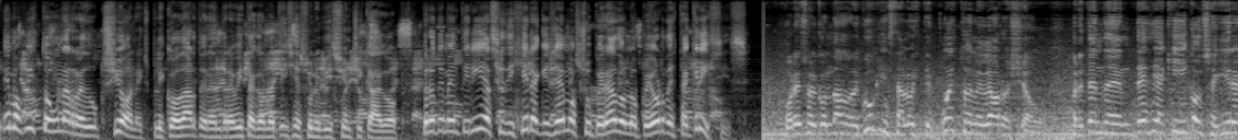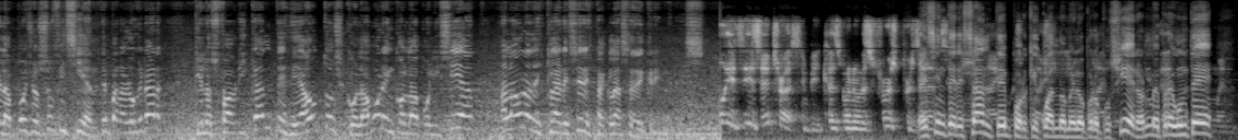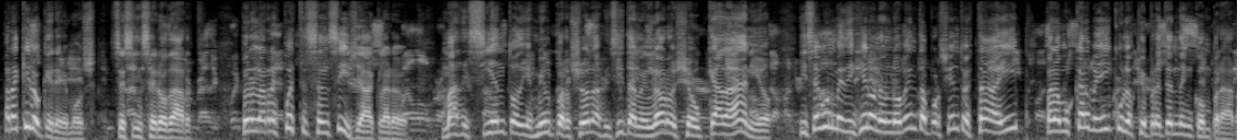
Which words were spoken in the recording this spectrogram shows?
Hemos visto una reducción, explicó Dart en entrevista con Noticias Univision Chicago, pero te mentiría si dijera que ya hemos superado lo peor de esta crisis. Por eso el condado de Cook instaló este puesto en el Auto Show. Pretenden desde aquí conseguir el apoyo suficiente para lograr que los fabricantes de autos colaboren con la policía a la hora de esclarecer esta clase de crímenes. Es interesante porque cuando me lo propusieron me pregunté, ¿para qué lo queremos? Se sinceró Dart. Pero la respuesta es sencilla, aclaró. Más de 110 mil personas visitan el Auto Show cada año y según me dijeron el 90% está ahí para buscar vehículos que pretenden comprar.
